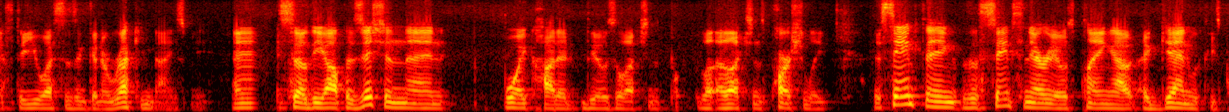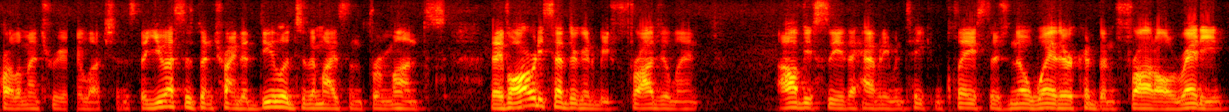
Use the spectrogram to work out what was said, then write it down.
if the U.S. isn't going to recognize me. And so the opposition then boycotted those elections elections partially. The same thing, the same scenario is playing out again with these parliamentary elections. The U.S. has been trying to delegitimize them for months. They've already said they're going to be fraudulent. Obviously, they haven't even taken place. There's no way there could have been fraud already.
